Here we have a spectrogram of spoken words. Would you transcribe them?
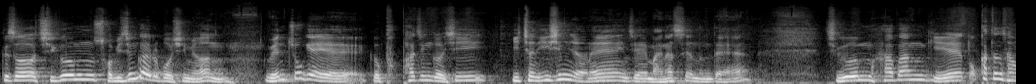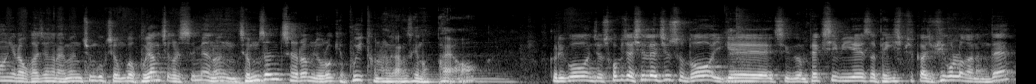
그래서 지금 소비 증가율을 보시면 왼쪽에 그푹 빠진 것이 2020년에 이제 마이너스였는데 지금 하반기에 똑같은 상황이라고 가정을 하면 중국 정부가 부양책을 쓰면은 점선처럼 이렇게 V턴을 할 가능성이 높아요. 그리고 이제 소비자 신뢰 지수도 이게 지금 112에서 127까지 휙 올라가는데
